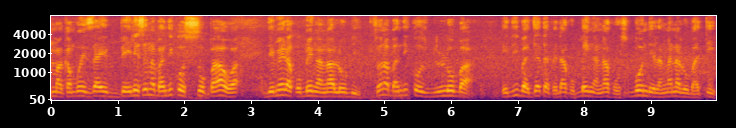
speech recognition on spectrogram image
makambo eza ebele soki nabandi kosopa awa demere akobenga nga lobi soki nabandi koloba edi badiata mpeda akobenga nga kobondela nga naloba te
